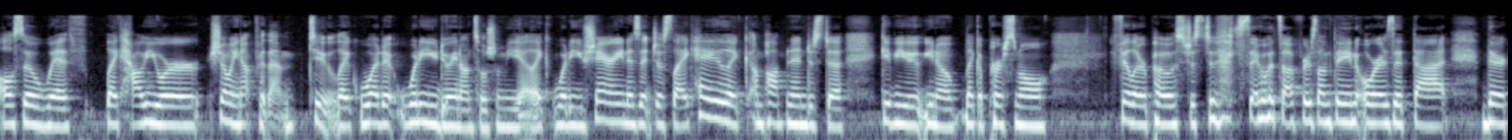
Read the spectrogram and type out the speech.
Also with like how you're showing up for them too. Like what what are you doing on social media? Like what are you sharing? Is it just like, hey, like I'm popping in just to give you, you know, like a personal filler post just to say what's up or something or is it that they're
